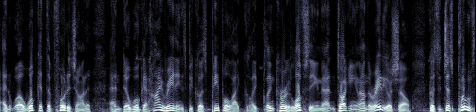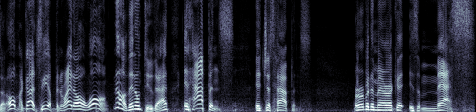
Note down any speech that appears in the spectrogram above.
and well, we'll get the footage on it, and uh, we'll get high ratings because people like like Glenn Curry love seeing that and talking it on the radio show because it just proves that. Oh my God, see, I've been right all along. No, they don't do that. It happens. It just happens. Urban America is a mess,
